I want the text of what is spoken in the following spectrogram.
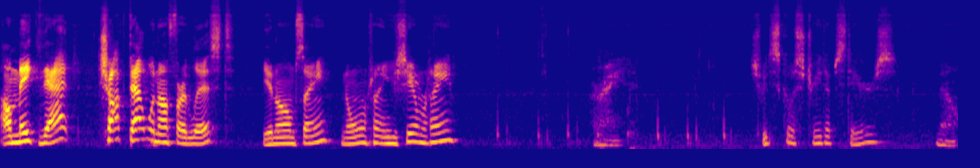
I'll make that. Chalk that one off our list. You know what I'm saying? You know what I'm saying? You see what I'm saying? All right. Should we just go straight upstairs? No.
